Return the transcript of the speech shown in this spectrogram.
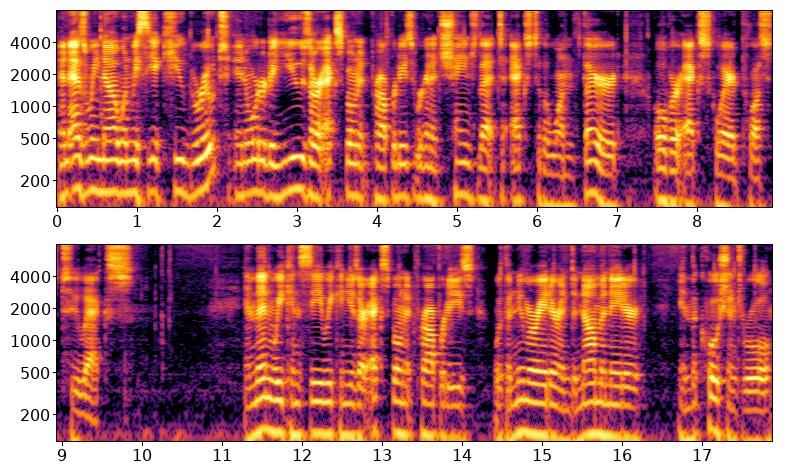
And as we know, when we see a cubed root, in order to use our exponent properties, we're going to change that to x to the 1 third over x squared plus 2x. And then we can see we can use our exponent properties with a numerator and denominator in the quotient rule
